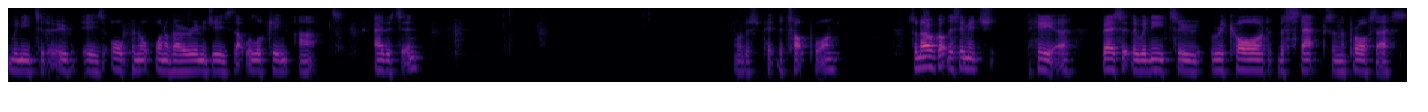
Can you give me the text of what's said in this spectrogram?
we need to do is open up one of our images that we're looking at editing I'll just pick the top one. So now I've got this image here, basically we need to record the steps and the process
